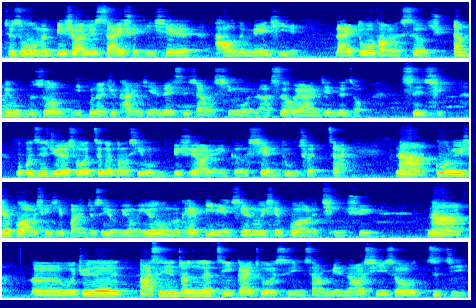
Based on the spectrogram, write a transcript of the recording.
就是我们必须要去筛选一些好的媒体来多方的摄取。但并不是说你不能去看一些类似像新闻啊、社会案件这种事情。我只是觉得说，这个东西我们必须要有一个限度存在。那过滤一些不好的讯息本来就是有用，因为我们可以避免陷入一些不好的情绪。那呃，我觉得把时间专注在自己该做的事情上面，然后吸收自己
